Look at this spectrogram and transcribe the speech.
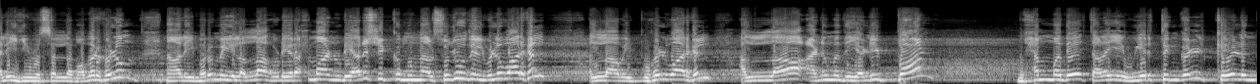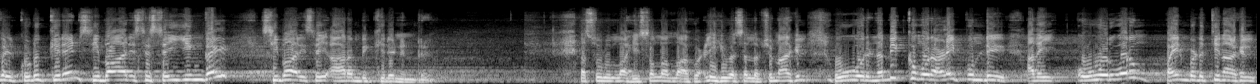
அலைஹி வஸல்லம் அவர்களும் நாளை மறுமையில் அல்லாஹுடைய ரஹ்மானுடைய அரிசிக்கு முன்னால் சுஜூதில் விழுவார்கள். அல்லாவை புகழ்வார்கள். அல்லாஹ் அனுமதி அளிப்பான். முகம்மதே தலையை உயர்த்துங்கள் கேளுங்கள் கொடுக்கிறேன் சிபாரிசு செய்யுங்கள் சிபாரிசை ஆரம்பிக்கிறேன் என்று. ரசூலுல்லாஹி ஸல்லல்லாஹு அலைஹி வஸல்லம் சொன்னார்கள் ஒவ்வொரு நபிக்கும் ஒரு அழைப்புண்டு. அதை ஒவ்வொருவரும் பயன்படுத்தினார்கள்.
